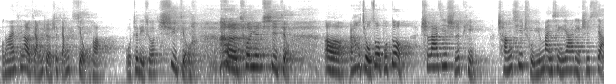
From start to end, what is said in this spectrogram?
我刚才听到讲者是讲酒，哈，我这里说酗酒，抽烟酗酒。呃，然后久坐不动，吃垃圾食品，长期处于慢性压力之下，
